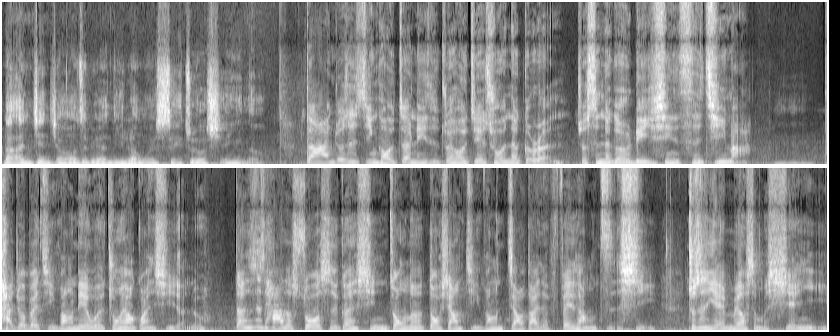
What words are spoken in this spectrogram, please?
那案件讲到这边，你认为谁最有嫌疑呢？当然就是井口真理子最后接触的那个人，就是那个李姓司机嘛。嗯，他就被警方列为重要关系人了。但是他的说辞跟行踪呢，都向警方交代得非常仔细，就是也没有什么嫌疑，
